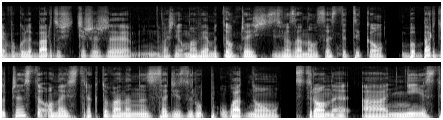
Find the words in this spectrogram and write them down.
Ja w ogóle bardzo się cieszę, że właśnie omawiamy tą część związaną z estetyką, bo bardzo często ona jest traktowana na zasadzie zrób ładną stronę, a nie jest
